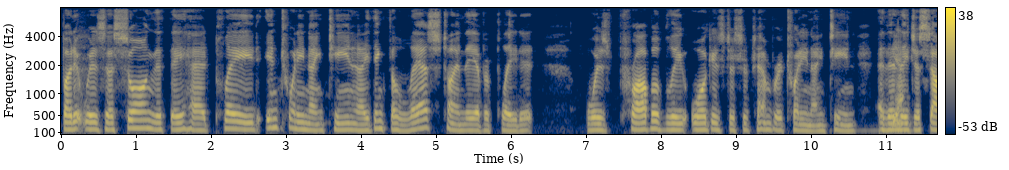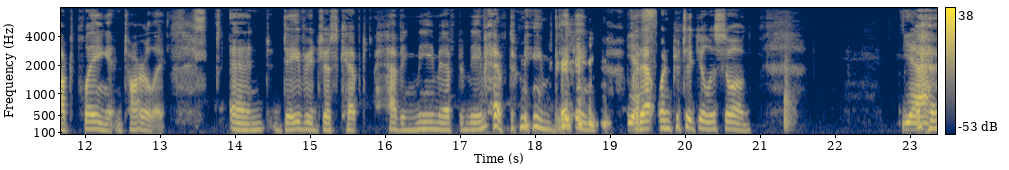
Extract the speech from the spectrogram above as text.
But it was a song that they had played in 2019, and I think the last time they ever played it was probably August or September 2019, and then Yeah. they just stopped playing it entirely. And David just kept having meme after meme after meme begging for that one particular song. Yeah.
